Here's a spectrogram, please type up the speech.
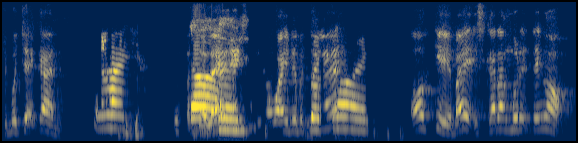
Cuba cekkan. Tuan. Betul eh? X dengan Y dia betul eh? Betul. Okey, baik. Sekarang murid tengok.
